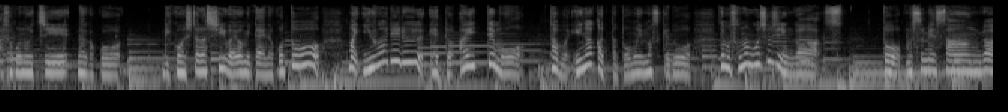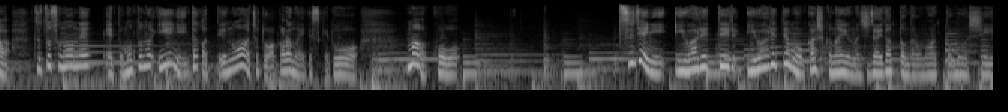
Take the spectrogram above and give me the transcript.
あそこのうちなんかこう離婚したらしいわよみたいなことを、まあ、言われる、えー、と相手も多分いなかったと思いますけどでもそのご主人がと娘さんがずっとそのね、えー、と元の家にいたかっていうのはちょっとわからないですけどまあこう常に言われてる言われてもおかしくないような時代だったんだろうなって思うし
